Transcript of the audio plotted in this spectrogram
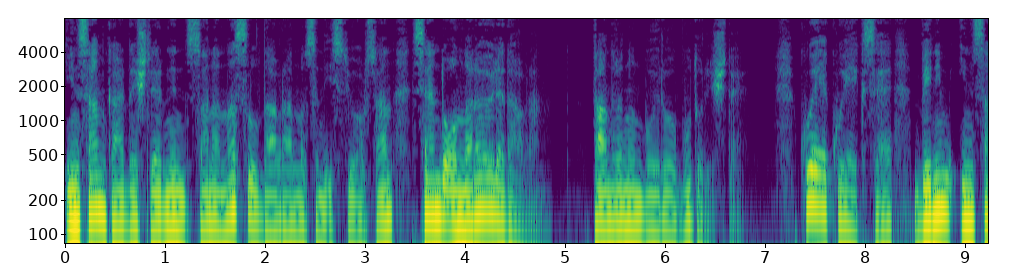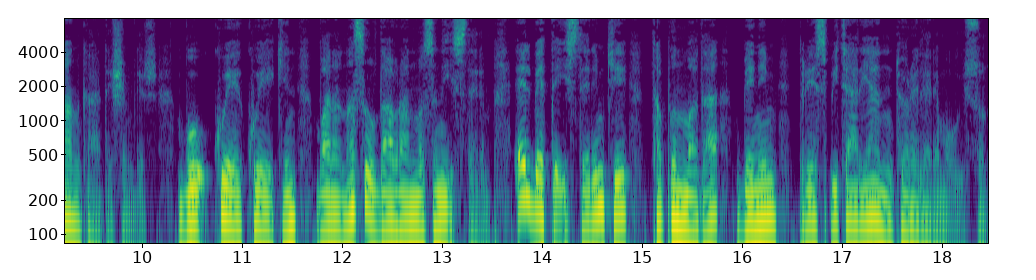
İnsan kardeşlerinin sana nasıl davranmasını istiyorsan, sen de onlara öyle davran. Tanrı'nın buyruğu budur işte.'' Kue ise benim insan kardeşimdir. Bu Kue Kuek'in bana nasıl davranmasını isterim. Elbette isterim ki tapınmada benim presbiteryen törelerime uysun.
